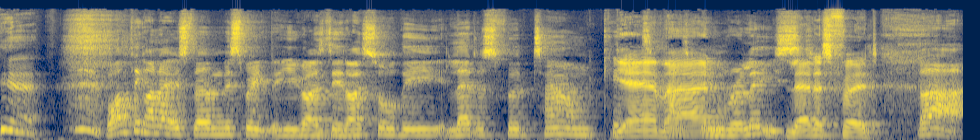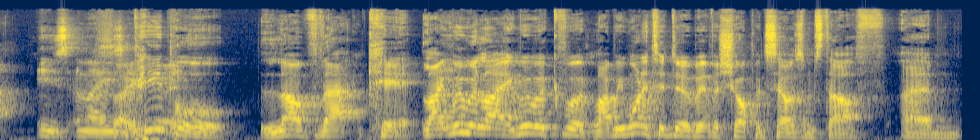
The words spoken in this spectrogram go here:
yeah. One thing I noticed um, this week that you guys did, I saw the Leddersford Town kit Yeah, has man. been released. Leddersford. that is amazing. So- People love that kit. Like we were like we were like we wanted to do a bit of a shop and sell some stuff, um,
